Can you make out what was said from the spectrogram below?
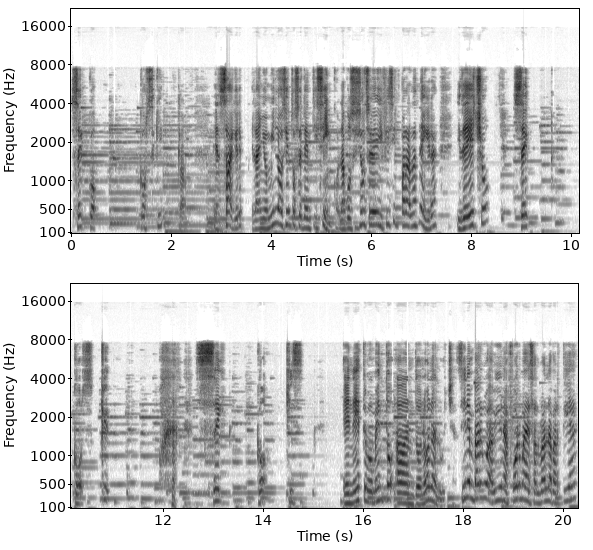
Seko Goski, en Zagreb, el año 1975. La posición se ve difícil para las negras y de hecho Sekoski Sekokis en este momento abandonó la lucha. Sin embargo, había una forma de salvar la partida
